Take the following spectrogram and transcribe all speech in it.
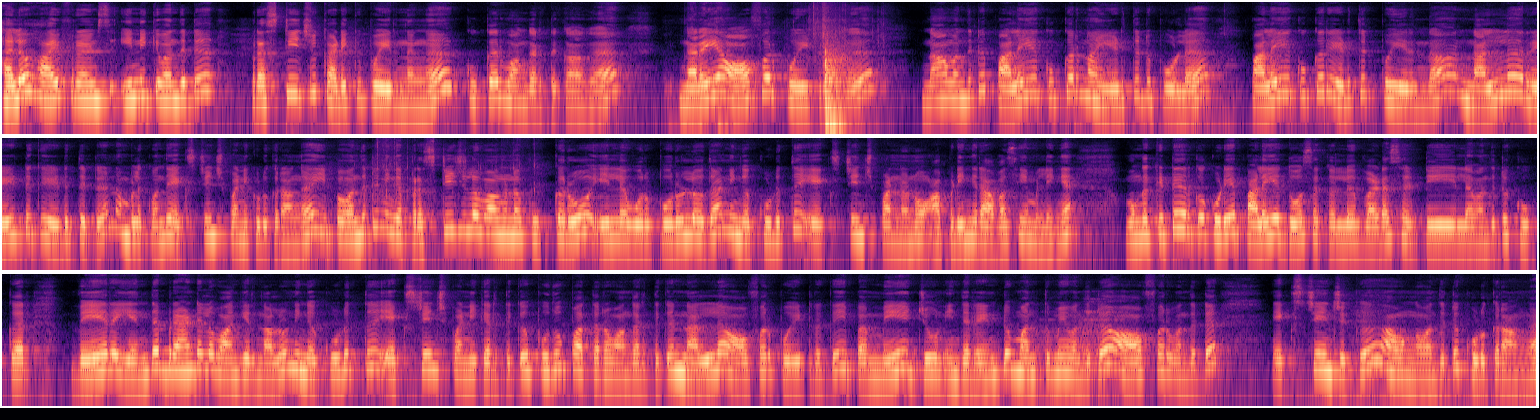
Hello hi friends இன்றைக்கி வந்துட்டு prestige கடைக்கு போயிருந்தேங்க குக்கர் வாங்குறதுக்காக. நிறைய ஆஃபர் போயிட்டுருக்கு நான் வந்துட்டு பழைய குக்கர் நான் எடுத்துகிட்டு போகல பழைய குக்கர் எடுத்துகிட்டு போயிருந்தால் நல்ல ரேட்டுக்கு எடுத்துகிட்டு நம்மளுக்கு வந்து எக்ஸ்சேஞ்ச் பண்ணி கொடுக்குறாங்க. இப்போ வந்துட்டு நீங்கள் ப்ரெஸ்டீஜில் வாங்கின குக்கரோ இல்லை ஒரு பொருளோ தான் நீங்கள் கொடுத்து எக்ஸ்சேஞ்ச் பண்ணணும் அப்படிங்கிற அவசியம் இல்லைங்க. உங்ககிட்ட இருக்கக்கூடிய பழைய தோசைக்கல் வடை சட்டி இல்லை வந்துட்டு குக்கர் வேறு எந்த பிராண்டில் வாங்கியிருந்தாலும் நீங்கள் கொடுத்து எக்ஸ்சேஞ்ச் பண்ணிக்கிறதுக்கு புது பாத்திரம் வாங்குறதுக்கு நல்ல ஆஃபர் போயிட்டுருக்கு. இப்போ மே ஜூன் இந்த ரெண்டு மந்த்துமே வந்துட்டு ஆஃபர் வந்துட்டு எக்ஸ்சேஞ்சுக்கு அவங்க வந்துட்டு கொடுக்குறாங்க.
